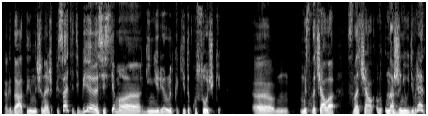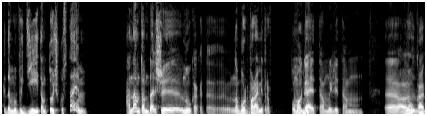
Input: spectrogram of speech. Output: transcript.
Когда ты начинаешь писать, и тебе система генерирует какие-то кусочки. Эм, мы сначала, сначала, нас же не удивляет, когда мы в идее там точку ставим, а нам там дальше, ну, как это, набор параметров помогает mm-hmm. там, или там... Э, ну, как,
